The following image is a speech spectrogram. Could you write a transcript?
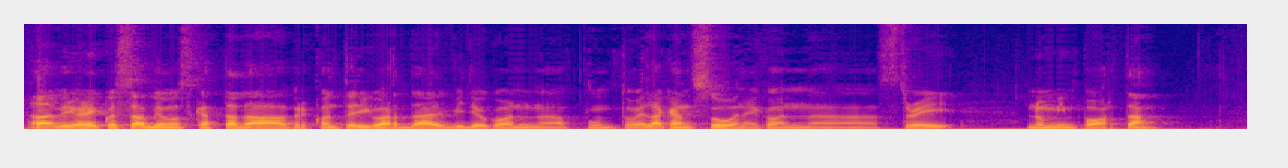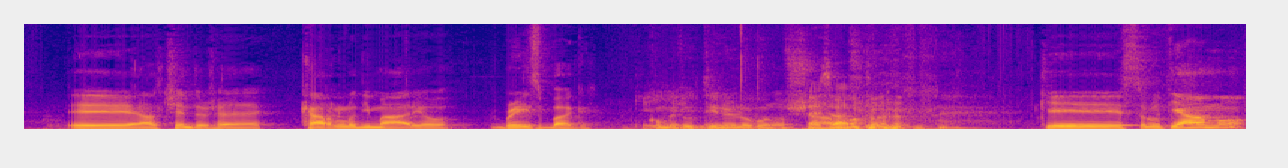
allora, mi ricordo che questa l'abbiamo scattata per quanto riguarda il video con appunto e la canzone con eh, Stray, non mi importa. E al centro c'è Carlo Di Mario, Bracebug, Che come tutti noi lo conosciamo. Esatto. che salutiamo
